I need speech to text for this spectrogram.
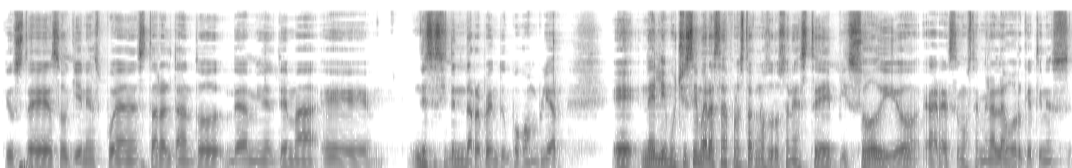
que ustedes o quienes puedan estar al tanto de también el tema eh, necesiten de repente un poco ampliar. Eh, Nelly, muchísimas gracias por estar con nosotros en este episodio. Agradecemos también la labor que tienes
